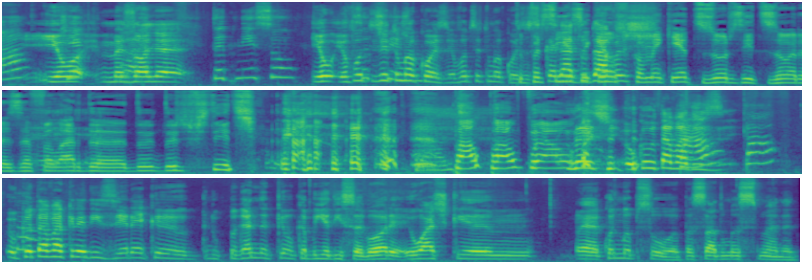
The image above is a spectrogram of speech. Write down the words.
ah. Eu, mas bora. olha, Portanto, nisso. eu, eu vou dizer-te uma coisa. Eu vou dizer-te uma coisa. Tu Se calhar tu aqueles, davas. como é que é, tesouros e tesouras a falar de- do- dos vestidos. pau, pau, pau! Mas o que eu estava a dizer. O que eu estava a querer dizer é que, pegando naquilo que a Bia disse agora, eu acho que hum, é, quando uma pessoa, passado uma semana,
